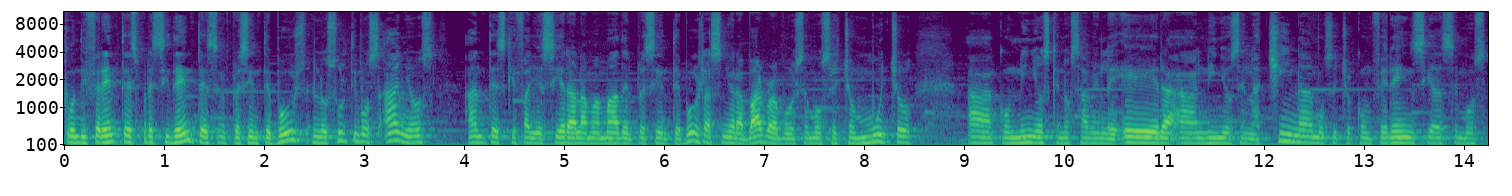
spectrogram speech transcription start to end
con diferentes presidentes, el presidente Bush, en los últimos años, antes que falleciera la mamá del presidente Bush, la señora Barbara Bush, hemos hecho mucho ah, con niños que no saben leer, a niños en la China, hemos hecho conferencias, hemos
